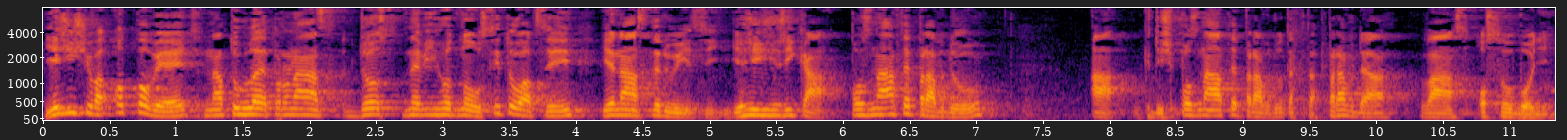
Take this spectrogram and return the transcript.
Ježíšova odpověď na tuhle pro nás dost nevýhodnou situaci je následující. Ježíš říká, poznáte pravdu a když poznáte pravdu, tak ta pravda vás osvobodí.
